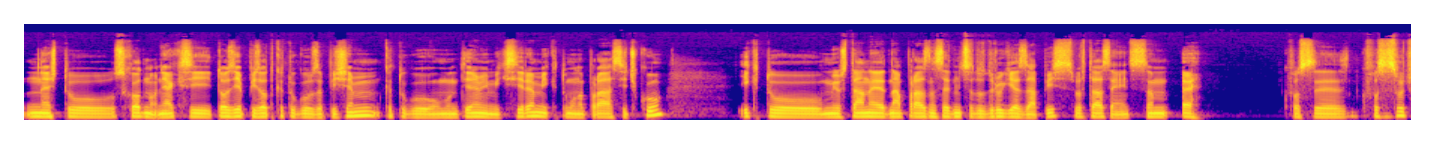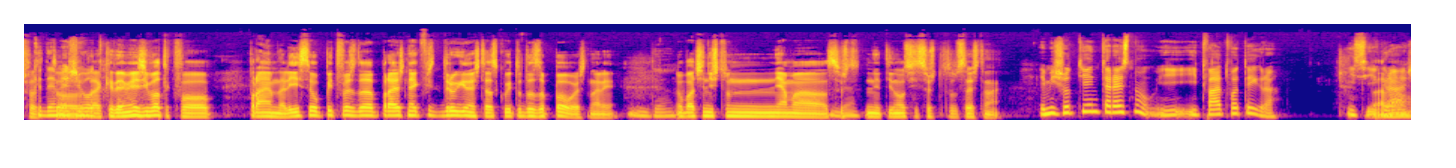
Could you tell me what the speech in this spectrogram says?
нещо сходно. Някакси този епизод, като го запишем, като го монтирам и миксирам и като му направя всичко, и като ми остане една празна седмица до другия запис, в тази седмица съм е. Какво се, какво се случва? Къде ми е живота? Да, къде ми е живота? Какво правим, нали? И се опитваш да правиш някакви други неща, с които да запълваш, нали? да. Обаче нищо няма, също, не ти носи същото усещане. Еми, защото ти е интересно и, и това е твоята игра. И си Да, играеш.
